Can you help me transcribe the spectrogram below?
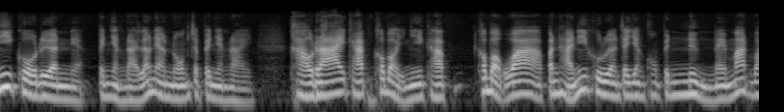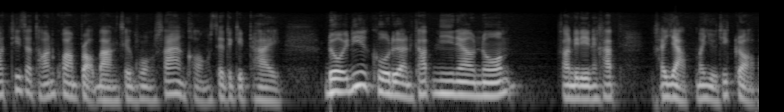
หนี้โครเรือนเนี่ยเป็นอย่างไรแล้วแนวโน้มจะเป็นอย่างไร ข่าวร้ายครับเขาบอกอย่างนี้ครับ เขาบอกว่าปัญหานี้ครัวเรือนจะยังคงเป็นหนึ่งในมาตรวัดที่สะท้อนความเปราะบางเชิงโครงสร้างของเศรษฐกิจไทย โดยนี้ครัวเรือนครับมีแนวโน้มฟังดีๆนะครับ ขยับมาอยู่ที่กรอบ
